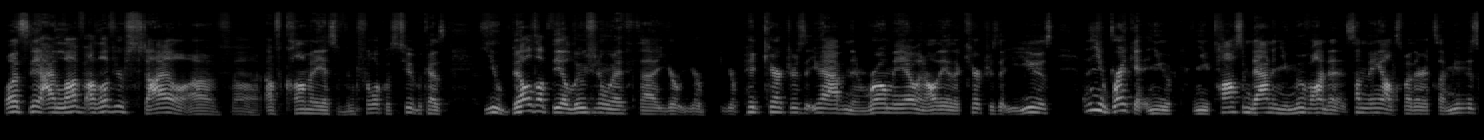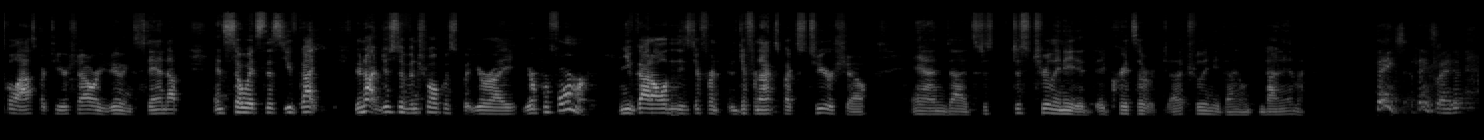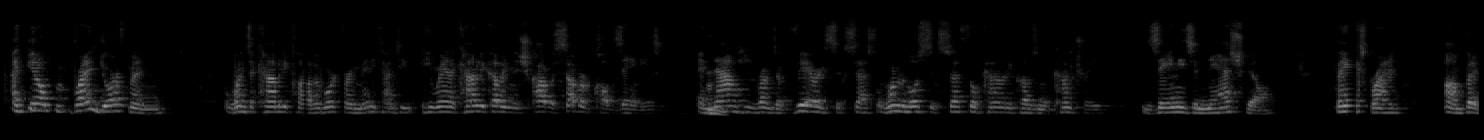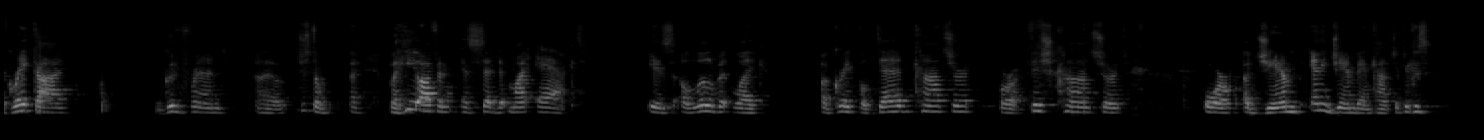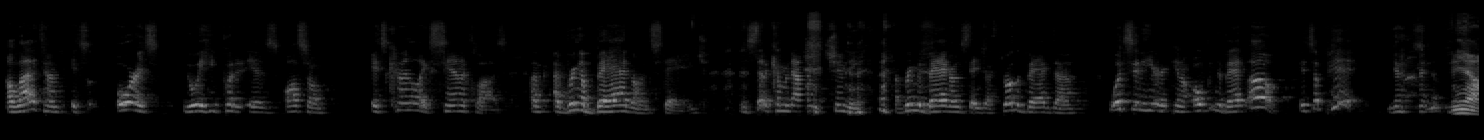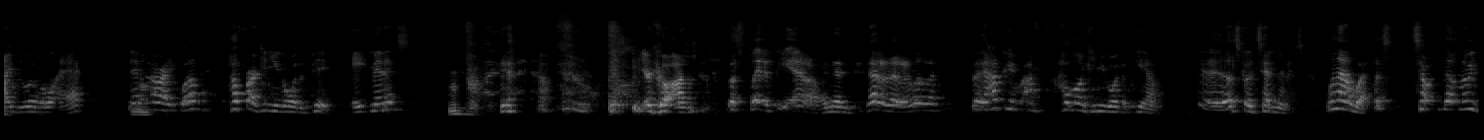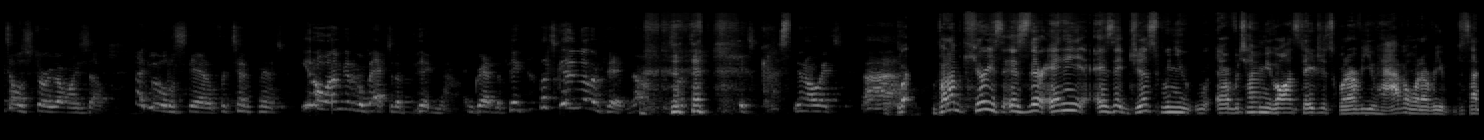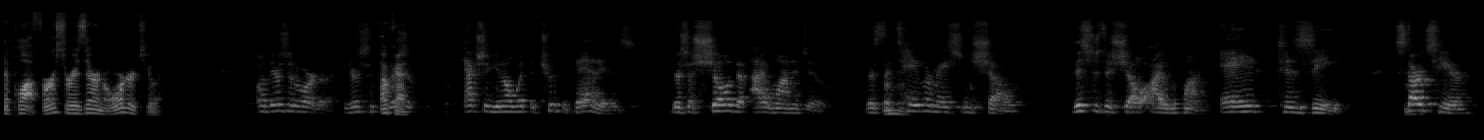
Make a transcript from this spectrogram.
Well, it's neat. I love I love your style of uh, of comedy as a ventriloquist too, because you build up the illusion with uh, your your your pig characters that you have, and then Romeo and all the other characters that you use, and then you break it and you and you toss them down and you move on to something else, whether it's a musical aspect to your show or you're doing stand up. And so it's this you've got you're not just a ventriloquist, but you're a you're a performer, and you've got all these different different aspects to your show, and uh, it's just just truly neat. It, it creates a, a truly neat dy- dynamic. Thanks, thanks, Landon. I, you know, Brian Dorfman runs a comedy club. I've worked for him many times. He, he ran a comedy club in the Chicago suburb called Zanies, and Mhm. now he runs a very successful, one of the most successful comedy clubs in the country, Zanies in Nashville. Thanks, Brian. Um, but a great guy, good friend. Uh, just a, uh, but he often has said that my act is a little bit like a Grateful Dead concert or a Phish concert or a jam any jam band concert because a lot of times it's or it's the way he put it is also it's kind of like Santa Claus. I, I bring a bag on stage instead of coming down the chimney. I bring the bag on stage. I throw the bag down. What's in here? You know, open the bag. Oh, it's a pig. You know, and the pig. Yeah. I do a little act. And Yeah. all right, well, how far can you go with a pig? Eight minutes. You're gone. Let's play the piano, and then da, da, da, da, how can how long can you go with the piano? Eh, let's go 10 minutes. Well, now what? Let's tell, now, let me tell a story about myself. I do a little stand up for 10 minutes. You know what? I'm going to go back to the pig now and grab the pig. Let's get another pig. No, it's, it's you know, it's, ah, But but I'm curious, is there any is it just when you every time you go on stage it's whatever you have and whatever you decide to pull out first, or is there an order to it? oh, there's an order. There's, there's Okay. a, actually, you know what the truth of that is? There's a show that I want to do. There's the Mhm. Taylor Mason show. This is the show I want, A to Z. Starts here,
